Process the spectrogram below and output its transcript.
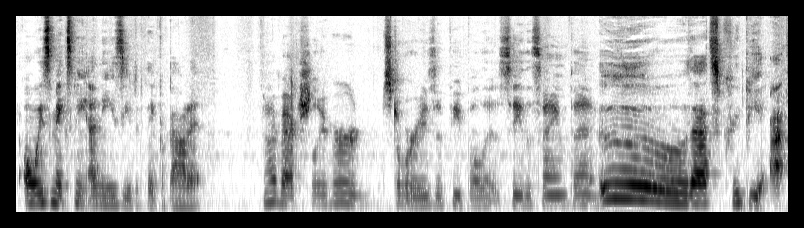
It always makes me uneasy to think about it. I've actually heard stories of people that see the same thing. Ooh, that's creepy. I,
